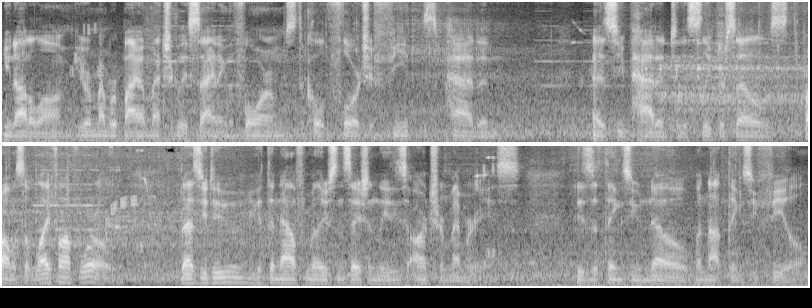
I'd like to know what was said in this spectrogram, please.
You nod along. You remember biometrically signing the forms, the cold floor at your feet as padded as you padded to the sleeper cells, the promise of life off world. But as you do, you get the now familiar sensation these aren't your memories. These are things you know, but not things you feel.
